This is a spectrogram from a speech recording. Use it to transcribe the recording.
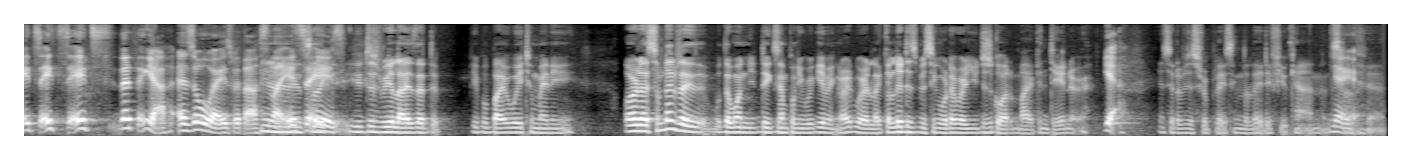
it's it's it's the th- yeah, as always with us, like it's, it's like is. you just realize that people buy way too many. Or like sometimes I, the one the example you were giving, right, where like a lid is missing, or whatever, you just go out and buy a container Yeah, instead of just replacing the lid if you can and Yeah, stuff. Yeah.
